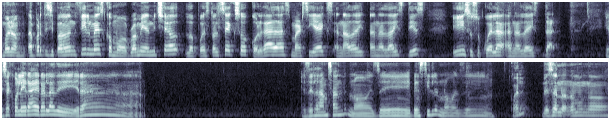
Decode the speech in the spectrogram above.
Bueno, ha participado en filmes como Romy and Michelle, Lo opuesto al sexo, Colgadas, Marcy X, Analyze, Analyze This y su secuela Analyze That. ¿Esa cuál era? Era la de. Era. ¿Es de Adam Sandler? No, es de Ben Stiller, no, es de. ¿Cuál? De esa no, no, no,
